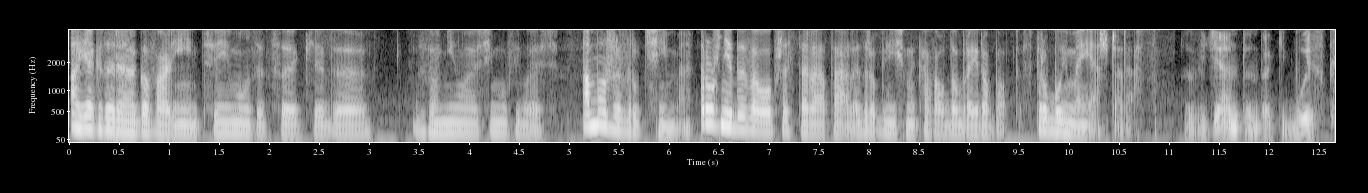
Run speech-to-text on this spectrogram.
A jak zareagowali ci muzycy, kiedy dzwoniłeś i mówiłeś, a może wrócimy? Różnie bywało przez te lata, ale zrobiliśmy kawał dobrej roboty. Spróbujmy jeszcze raz. No, widziałem ten taki błysk,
